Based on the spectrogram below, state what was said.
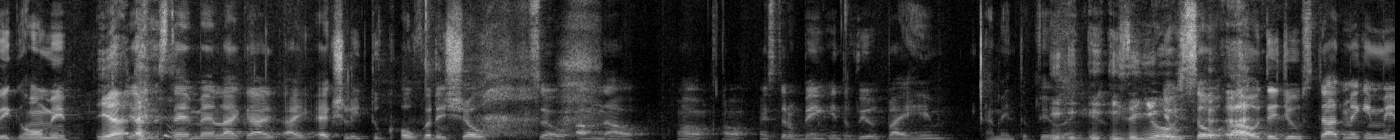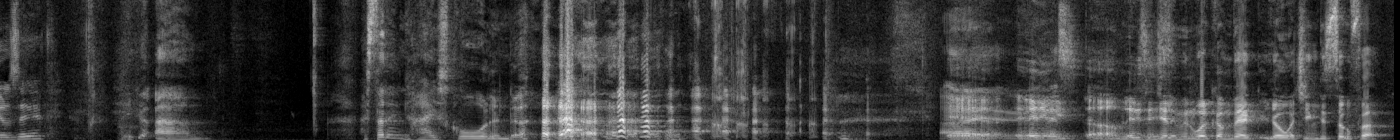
Big homie. Yeah. You understand, man? Like I, I actually took over the show, so I'm now. Oh, oh! Instead of being interviewed by him, I'm interviewing he- him. He's a new Yo, host. so how did you start making music? Um, I started in high school and uh, anyways, um, ladies and gentlemen, welcome back. You're watching the sofa.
